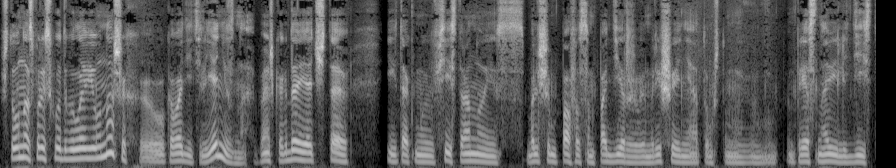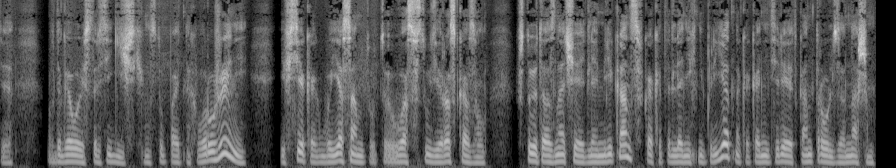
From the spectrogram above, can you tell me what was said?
Что у нас происходит в голове у наших э, руководителей, я не знаю. Понимаешь, когда я читаю, и так мы всей страной с большим пафосом поддерживаем решение о том, что мы приостановили действия в договоре стратегических наступательных вооружений, и все как бы, я сам тут у вас в студии рассказывал, что это означает для американцев, как это для них неприятно, как они теряют контроль за нашим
